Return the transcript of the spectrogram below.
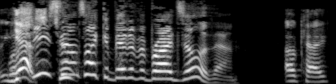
well, yes, she two. sounds like a bit of a bridezilla then. Okay.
